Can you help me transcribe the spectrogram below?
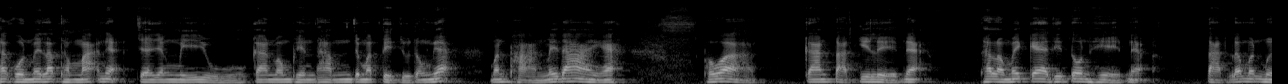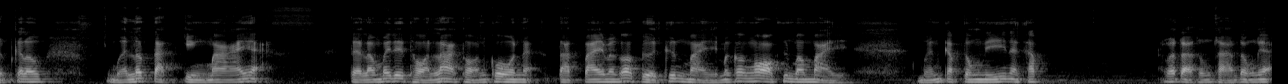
้าคนไม่รับธรรมะเนี่ยจะยังมีอยู่การบำเพ็ญธรรมจะมาติดอยู่ตรงเนี้ยมันผ่านไม่ได้ไงเพราะว่าการตัดกิเลสเนี่ย ถ้าเราไม่แก้ที่ต้นเหตุเนี่ย ตัดแล้วมันเหมือนกับเราเหมือนเราตัดกิ่งไม้อะ แต่เราไม่ได้ถอนรากถอนโคนอะตัดไปมันก็เกิดขึ้นใหม่ มันก็งอกขึ้นมาใหม่ เหมือนกับตรงนี้นะครับว่าตัดสงสารตรงเนี้ย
